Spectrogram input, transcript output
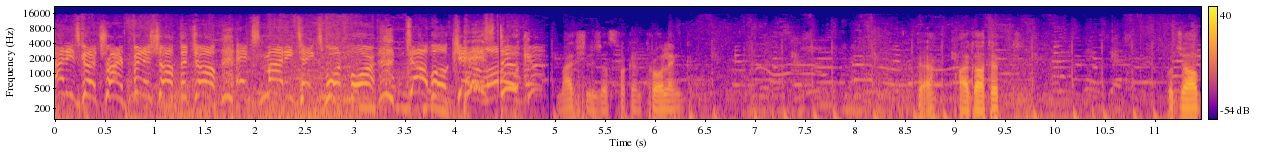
and he's going to try and finish off the job. X Maddie takes one more. Double kill. I'm actually just fucking trolling. Okay, I got it. Good job.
